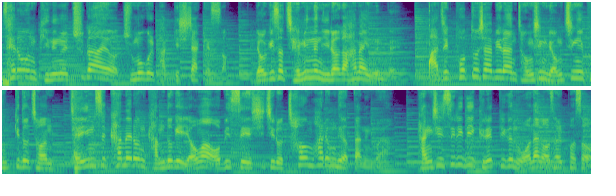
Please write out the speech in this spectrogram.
새로운 기능을 추가하여 주목을 받기 시작했어. 여기서 재밌는 일화가 하나 있는데 아직 포토샵이 란 정식 명칭이 붙기도 전 제임스 카메론 감독의 영화 어비스의 CG로 처음 활용되었다는 거야. 당시 3D 그래픽은 워낙 어설퍼서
